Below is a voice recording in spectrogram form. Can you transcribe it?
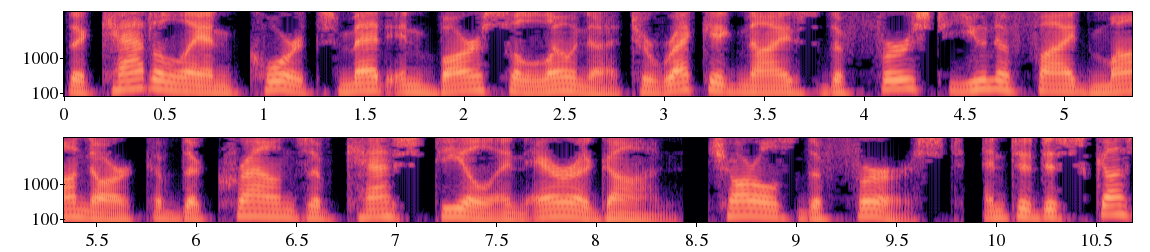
the Catalan courts met in Barcelona to recognize the first unified monarch of the crowns of Castile and Aragon, Charles I, and to discuss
